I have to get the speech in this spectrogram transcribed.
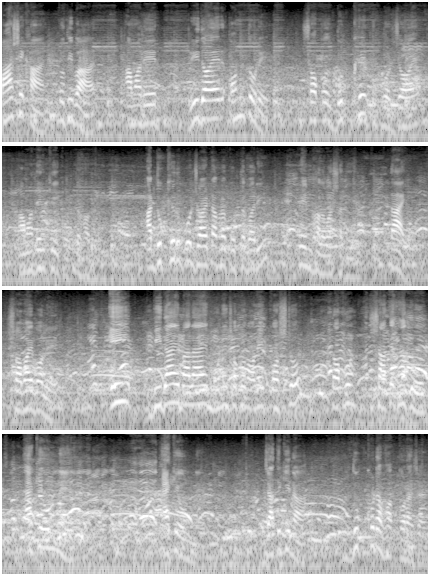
মা শেখান প্রতিবার আমাদের হৃদয়ের অন্তরে সকল দুঃখের উপর জয় আমাদেরকেই করতে হবে। আর দুঃখের উপর জয়টা আমরা করতে পারি প্রেম, ভালোবাসা দিয়ে। তাই সবাই বলে, এই বিদায় বেলায় মনে যখন অনেক কষ্ট, তখন সাথে থাকুক একে অন্যের একে অন্যের। যাতে কিনা দুঃখটা ভাগ করা যায়।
